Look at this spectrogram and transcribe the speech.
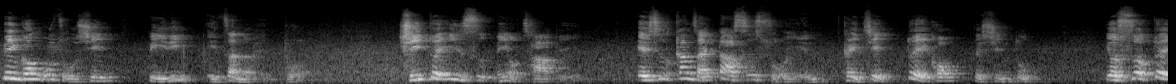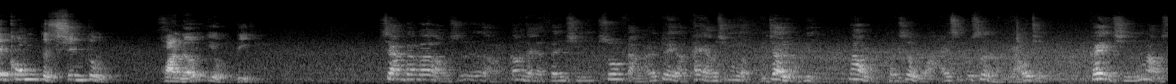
命宫无主星比例也占了很多，其对运势没有差别，也是刚才大师所言，可以借对空的心度。有时候对宫的星度反而有利，像刚刚老师啊刚才的分析说，反而对啊太阳星有比较有利。那可是我还是不是很了解，可以请林老师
